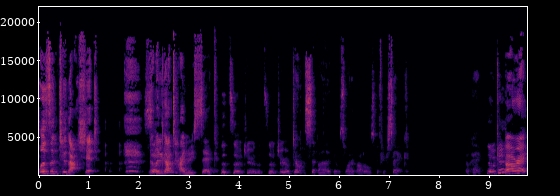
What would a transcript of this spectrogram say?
Listen to that shit. So Nobody got time to be sick. That's so true. That's so true. Don't sip on other people's water bottles if you're sick. Okay? Okay. All right.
